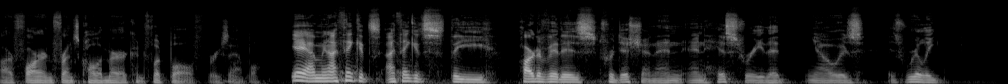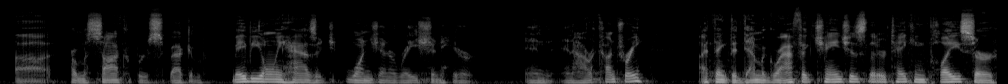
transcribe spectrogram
our foreign friends call American football, for example? Yeah, I mean, I think it's I think it's the part of it is tradition and, and history that you know is is really uh, from a soccer perspective, maybe only has a, one generation here in, in our country. I think the demographic changes that are taking place are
